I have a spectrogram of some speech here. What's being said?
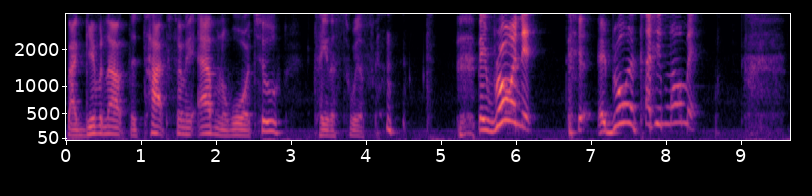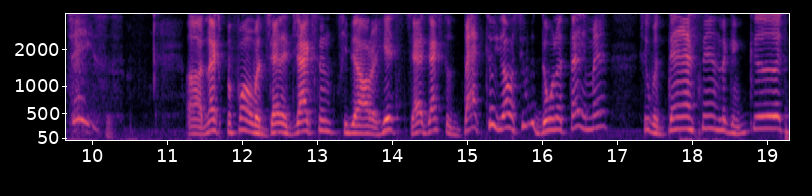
by giving out the top selling album award to Taylor Swift. they ruined it. They ruined a touching moment. Jesus. Uh, next performer was Janet Jackson. She did all her hits. Janet Jackson was back too, yo. She was doing her thing, man. She was dancing, looking good.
